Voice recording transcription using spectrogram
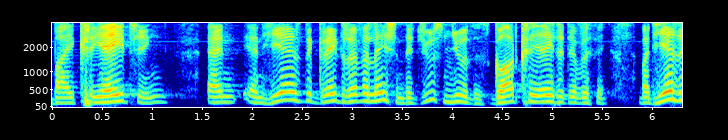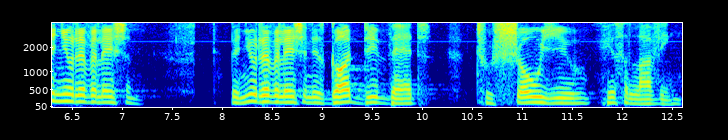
by creating. And, and here's the great revelation. The Jews knew this. God created everything. But here's a new revelation. The new revelation is God did that to show you his loving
